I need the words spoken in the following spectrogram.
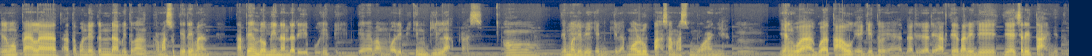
ilmu pelet ataupun dia gendam itu kan termasuk kiriman. Tapi yang dominan dari ibu ini dia memang mau dibikin gila, pras. oh Dia mau dibikin gila, mau lupa sama semuanya hmm. yang gua gua tahu kayak gitu ya dari dari artinya tadi dia, dia cerita gitu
